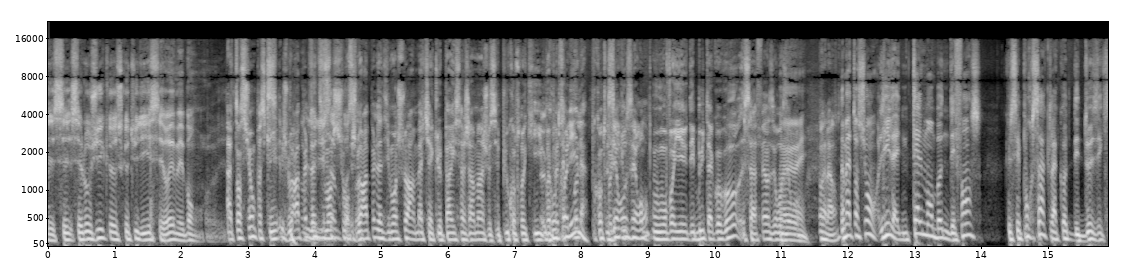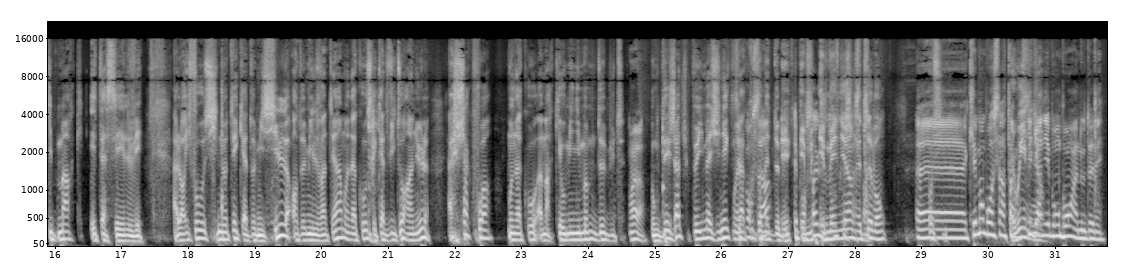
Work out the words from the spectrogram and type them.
C'est- logique euh, ce que tu dis, c'est vrai, mais bon. Attention, parce que je me rappelle d'un dimanche, soir- je ça. me rappelle d'un dimanche soir un match avec le Paris Saint-Germain, je sais plus contre qui. Euh, contre Lille contre Lille, 0-0. Où on voyait des buts à gogo, ça a fait un 0-0. Ouais, ouais. Voilà. Non, mais attention, Lille a une tellement bonne défense que c'est pour ça que la cote des deux équipes marques est assez élevée. Alors il faut aussi noter qu'à domicile, en 2021, Monaco, c'est quatre victoires, un nul. À chaque fois, Monaco a marqué au minimum deux buts. Voilà. Donc déjà, tu peux imaginer que Monaco peut ça. mettre deux buts. Et, et ça est très bon. Euh, Clément Brossard, un Eh oui, dernier bonbon à nous donner.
